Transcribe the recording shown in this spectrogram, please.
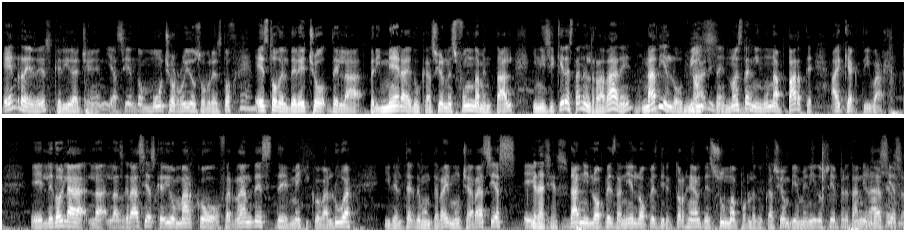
en redes, querida Jen, y haciendo mucho ruido sobre esto. Esto del derecho de la primera educación es fundamental y ni siquiera está en el radar, ¿eh? Nadie lo dice, no está en ninguna parte. Hay que activarlo. Eh, le doy las gracias, querido Marco Fernández de México Evalúa y del TEC de Monterrey. Muchas gracias. Eh, gracias. Dani López, Daniel López, director general de Suma por la Educación. Bienvenido siempre, Dani. Gracias.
